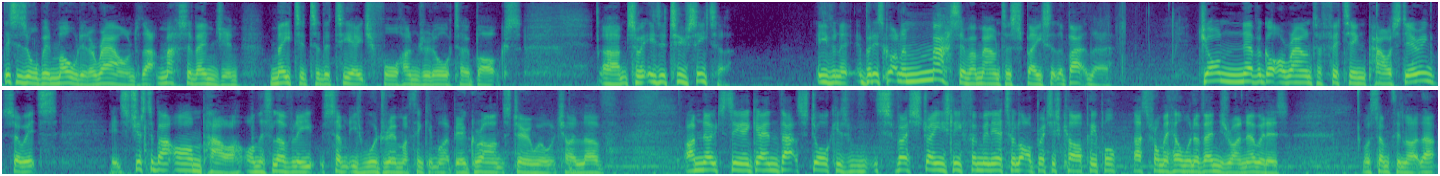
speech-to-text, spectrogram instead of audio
this has all been moulded around that massive engine mated to the TH400 auto box. Um, so it is a two seater. Even, but it's got a massive amount of space at the back there. John never got around to fitting power steering, so it's it's just about arm power on this lovely 70s wood rim. I think it might be a Grant steering wheel, which I love. I'm noticing again that stalk is very strangely familiar to a lot of British car people. That's from a Hillman Avenger, I know it is, or something like that.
